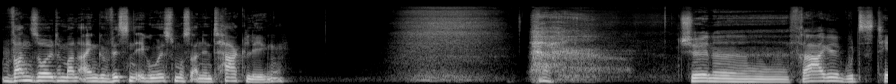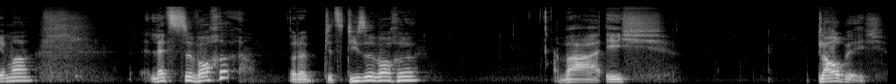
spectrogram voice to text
wann sollte man einen gewissen Egoismus an den Tag legen? Schöne Frage, gutes Thema. Letzte Woche oder jetzt diese Woche war ich, glaube ich,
